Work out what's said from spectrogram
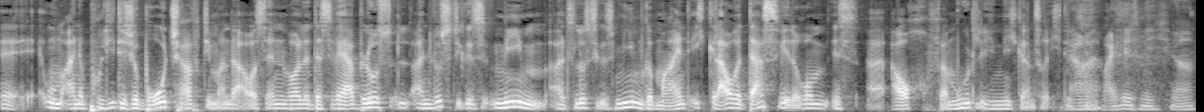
äh, um eine politische Botschaft, die man da aussenden wolle. Das wäre bloß ein lustiges Meme, als lustiges Meme gemeint. Ich glaube, das wiederum ist äh, auch vermutlich nicht ganz richtig. Ja, ja. weiß ich nicht, ja.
